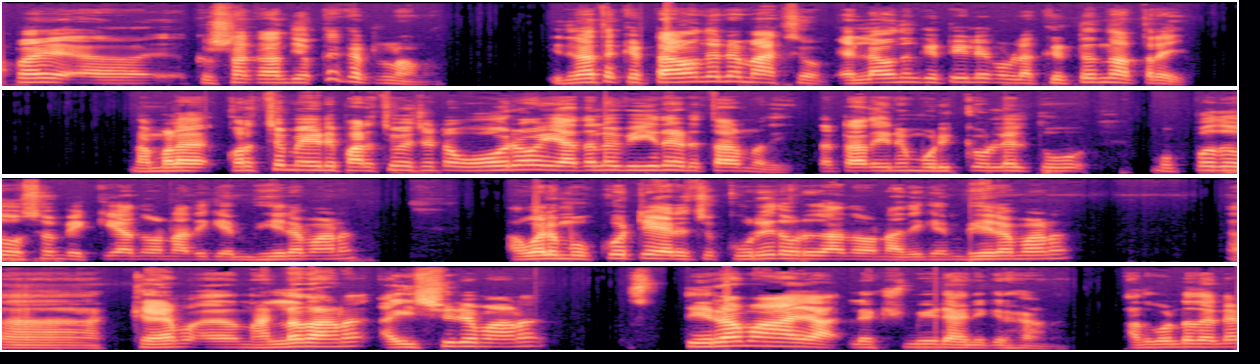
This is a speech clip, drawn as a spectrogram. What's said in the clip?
അപ്പൊ കൃഷ്ണകാന്തി ഒക്കെ കിട്ടണതാണ്. ഇതിനകത്ത് കിട്ടാവുന്നതിന്റെ മാക്സിമം എല്ലാം ഒന്നും കിട്ടിയില്ലെങ്കിൽ കിട്ടുന്ന അത്രയും. നമ്മൾ കുറച്ച് മേടി പറിച്ചു വെച്ചിട്ട് ഓരോ എതൾ വീതം എടുത്താൽ മതി. എന്നിട്ട് അതിന് മുടിക്കുള്ളിൽ തൂ മുപ്പത് ദിവസം വെക്കുക എന്ന് പറഞ്ഞാൽ അതിഗംഭീരമാണ്. അതുപോലെ മുക്കൂറ്റി അരച്ച് കുറി തൊടുക എന്ന് പറഞ്ഞാൽ അതിഗംഭീരമാണ്. കേമ നല്ലതാണ് ഐശ്വര്യമാണ് സ്ഥിരമായ ലക്ഷ്മിയുടെ അനുഗ്രഹമാണ്. അതുകൊണ്ട് തന്നെ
